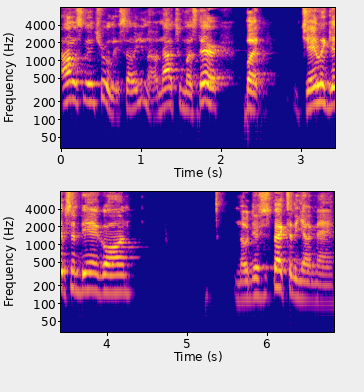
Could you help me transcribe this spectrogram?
honestly and truly. So, you know, not too much there. But Jaylon Gibson being gone, no disrespect to the young man,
